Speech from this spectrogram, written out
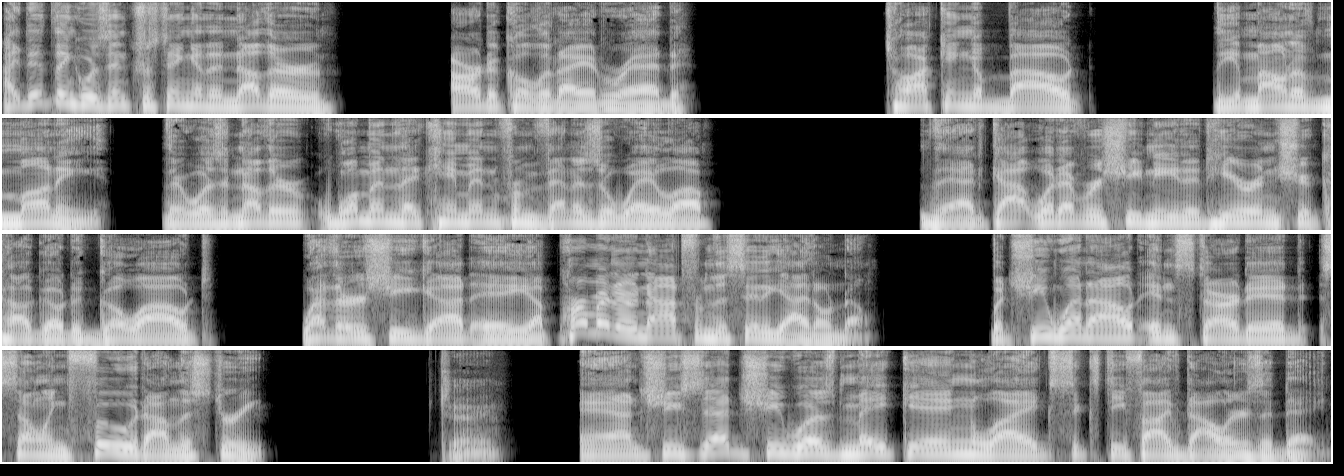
I did think it was interesting in another article that I had read talking about the amount of money. There was another woman that came in from Venezuela that got whatever she needed here in Chicago to go out. Whether she got a, a permit or not from the city, I don't know. But she went out and started selling food on the street. Okay. And she said she was making like $65 a day,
